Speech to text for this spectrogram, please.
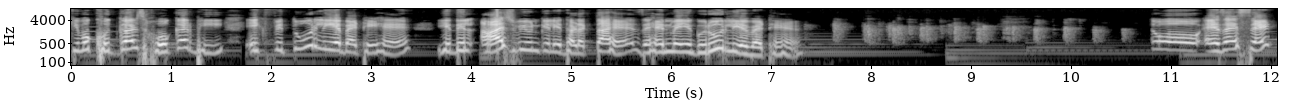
कि वो खुदगर्ज होकर भी एक फितूर लिए बैठे हैं ये दिल आज भी उनके लिए धड़कता है जहन में ये गुरूर लिए बैठे हैं। तो as I said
